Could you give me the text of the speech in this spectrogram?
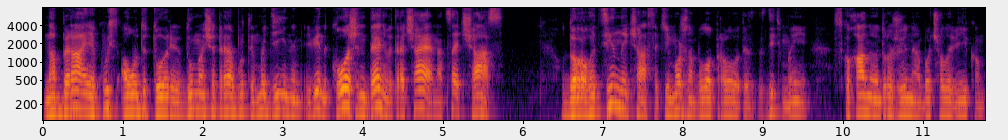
Набирає якусь аудиторію, думає, що треба бути медійним. І він кожен день витрачає на це час. Дорогоцінний час, який можна було проводити з дітьми, з коханою дружиною або чоловіком.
